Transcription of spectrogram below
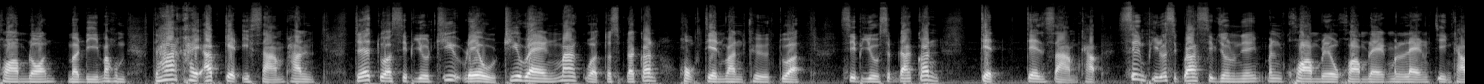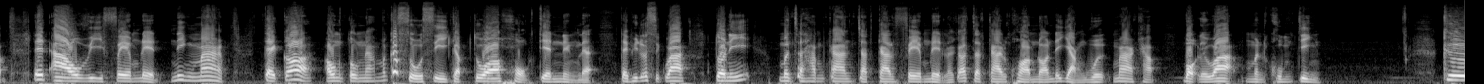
ความร้อนมาดีมากผมแต่ถ้าใครอัปเกรดอีก 3,000 จะได้ตัว CPU ที่เร็วที่แรงมากกว่าตัว Snapdragon 6 Gen 1 คือตัว CPU Snapdragon 7 Gen 3 ครับ ซึ่งพี่รู้สึกว่า CPU ตัวนี้มันความเร็วความแรงมันแรงจริงครับ เล่น Rv frame rate นิ่งมาก แต่ก็เอาตรงนะ มันก็สูสีกับตัว 6 Gen 1 แหละ แต่พี่รู้สึกว่าตัวนี้มันจะทำการจัดการเฟรมเรทแล้วก็จัดการความร้อนได้อย่างเวิร์กมากครับ บอกเลยว่ามันคุ้มจริง คือ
